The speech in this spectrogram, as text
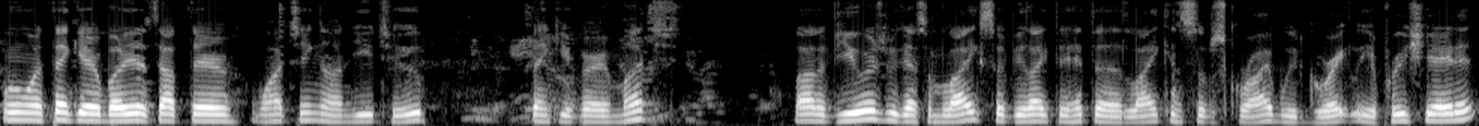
We want to thank everybody that's out there watching on YouTube. Thank you very much. A lot of viewers. We got some likes. So if you'd like to hit the like and subscribe, we'd greatly appreciate it.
